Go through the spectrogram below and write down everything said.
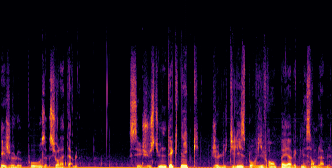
et je le pose sur la table. C'est juste une technique, je l'utilise pour vivre en paix avec mes semblables.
